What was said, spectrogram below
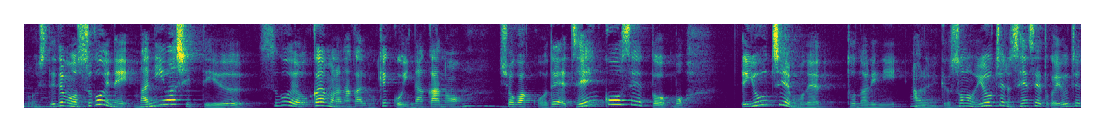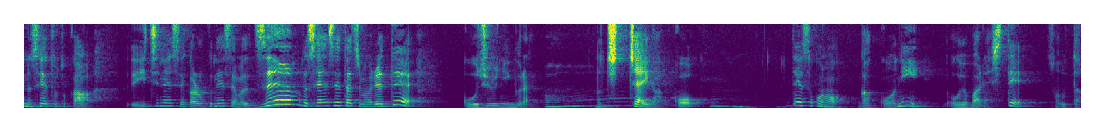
ブをして、うんでもすごいね真庭市っていうすごい岡山の中でも結構田舎の小学校で全校生徒もう幼稚園もね隣にあるんやけど、その幼稚園の先生とか幼稚園の生徒とか1年生から6年生まで全部先生たちも入れて50人ぐらいのちっちゃい学校。でそこの学校にお呼ばれしてその歌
